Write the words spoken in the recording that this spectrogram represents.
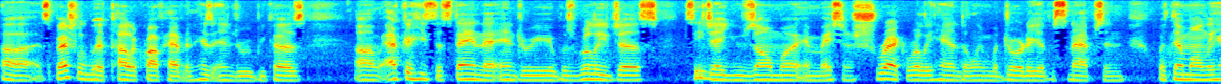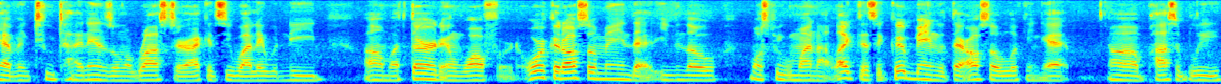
uh, especially with Tyler Kroft having his injury because um, after he sustained that injury, it was really just CJ Uzomah and Mason Schreck really handling majority of the snaps, and with them only having two tight ends on the roster, I could see why they would need um, a third in Walford. Or it could also mean that even though most people might not like this, it could mean that they're also looking at uh, possibly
